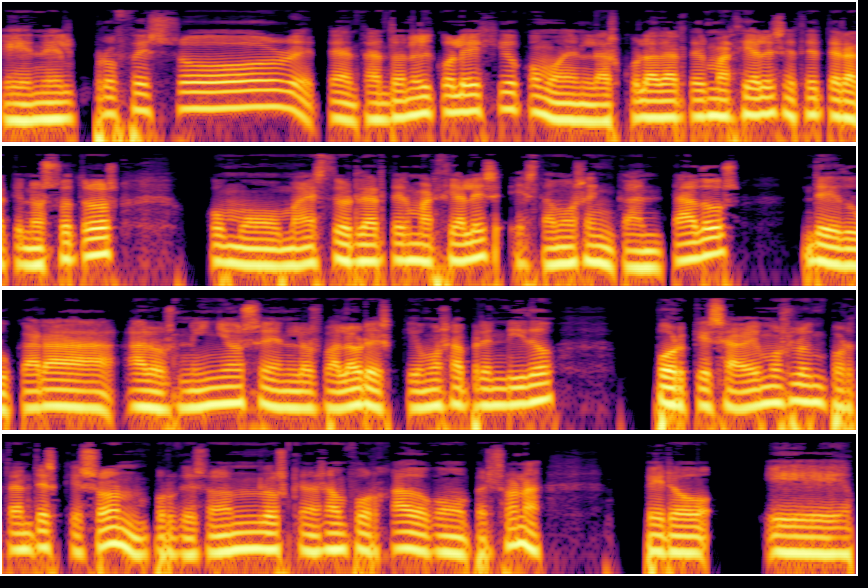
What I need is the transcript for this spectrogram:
en el profesor, eh, tanto en el colegio como en la escuela de artes marciales, etcétera, que nosotros, como maestros de artes marciales, estamos encantados de educar a, los niños en los valores que hemos aprendido porque sabemos lo importantes que son, porque son los que nos han forjado como persona. Pero eh,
